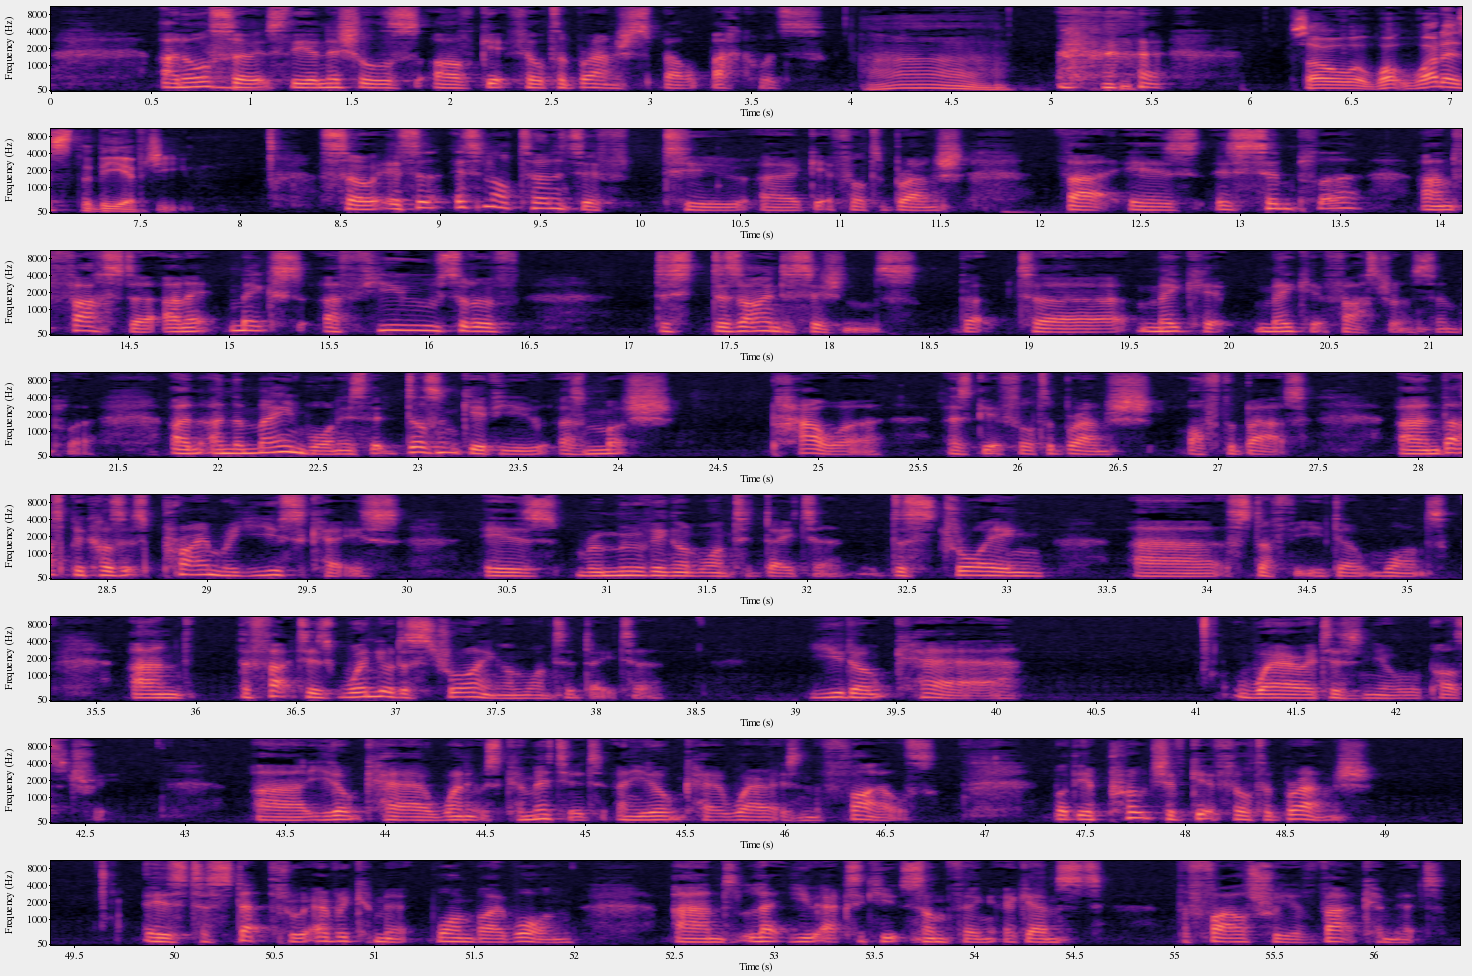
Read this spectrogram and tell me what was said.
and also it's the initials of Git filter branch spelt backwards. Ah. So what what is the BFG? So it's a, it's an alternative to uh, Git filter branch that is is simpler and faster, and it makes a few sort of dis- design decisions that uh, make it make it faster and simpler. And and the main one is that it doesn't give you as much power as Git filter branch off the bat, and that's because its primary use case is removing unwanted data, destroying uh, stuff that you don't want. And the fact is, when you're destroying unwanted data, you don't care where it is in your repository. Uh, you don't care when it was committed, and you don't care where it is in the files. But the approach of git filter branch is to step through every commit one by one and let you execute something against the file tree of that commit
